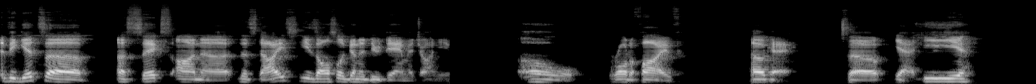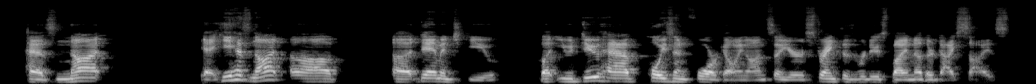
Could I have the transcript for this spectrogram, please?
if he gets a a six on uh this dice, he's also gonna do damage on you. Oh, rolled a five. Okay. So yeah, he has not yeah, he has not uh uh damaged you, but you do have poison four going on, so your strength is reduced by another dice size.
